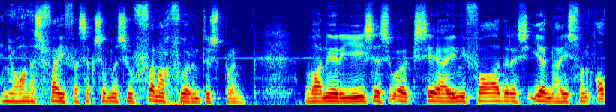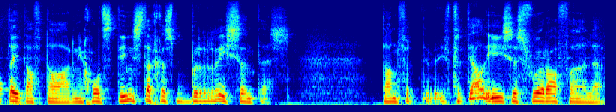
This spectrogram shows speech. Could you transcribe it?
In Johannes 5 as ek sommer so vinnig vorentoe spring wanneer Jesus ook sê hy en die Vader is een, hy is van altyd af daar en die godsdienstig is briesend is. Dan vertel Jesus vooraf vir hulle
